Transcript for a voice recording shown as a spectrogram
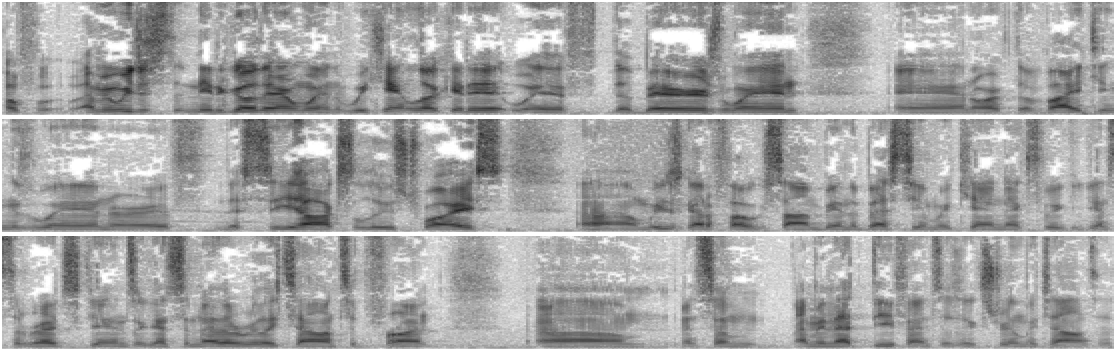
hopefully, I mean, we just need to go there and win. We can't look at it if the Bears win, and or if the Vikings win, or if the Seahawks lose twice. Um, we just got to focus on being the best team we can next week against the Redskins, against another really talented front, um, and some. I mean, that defense is extremely talented.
